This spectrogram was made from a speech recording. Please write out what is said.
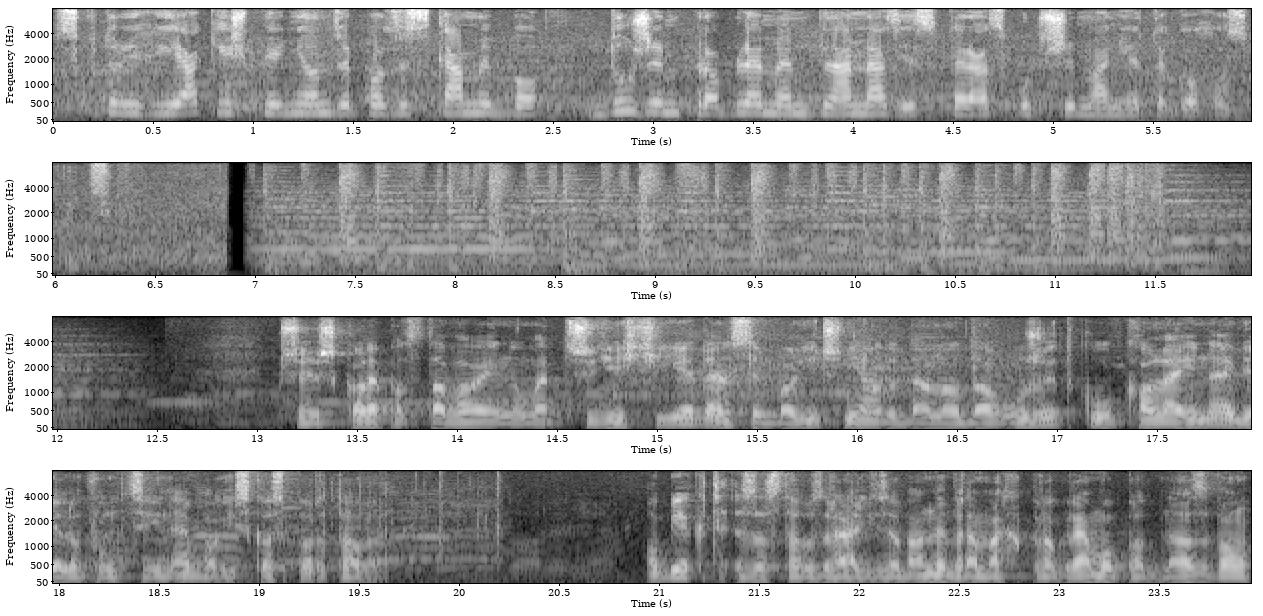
z których jakieś pieniądze pozyskamy, bo dużym problemem dla nas jest teraz utrzymanie tego hospicjum. Przy szkole podstawowej nr 31 symbolicznie oddano do użytku kolejne wielofunkcyjne boisko sportowe. Obiekt został zrealizowany w ramach programu pod nazwą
